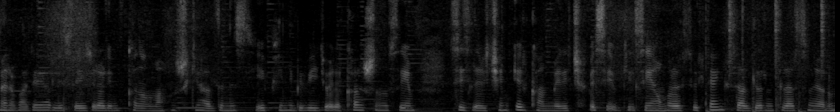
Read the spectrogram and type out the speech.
Merhaba değerli izleyicilerim kanalıma hoş geldiniz. Yepyeni bir video ile karşınızdayım. Sizler için Erkan Meriç ve sevgilisi Yağmur Öztürk'ten güzel görüntüler sunuyorum.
